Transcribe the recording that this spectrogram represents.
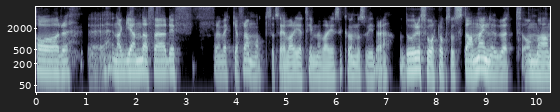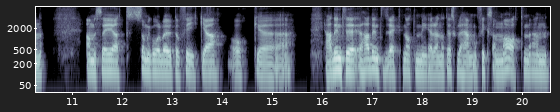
har eh, en agenda färdig för en vecka framåt, så att säga, varje timme, varje sekund och så vidare. Och då är det svårt också att stanna i nuet om man, ja men säg att som igår var jag ute och fika och eh, jag, hade inte, jag hade inte direkt något mer än att jag skulle hem och fixa mat, men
